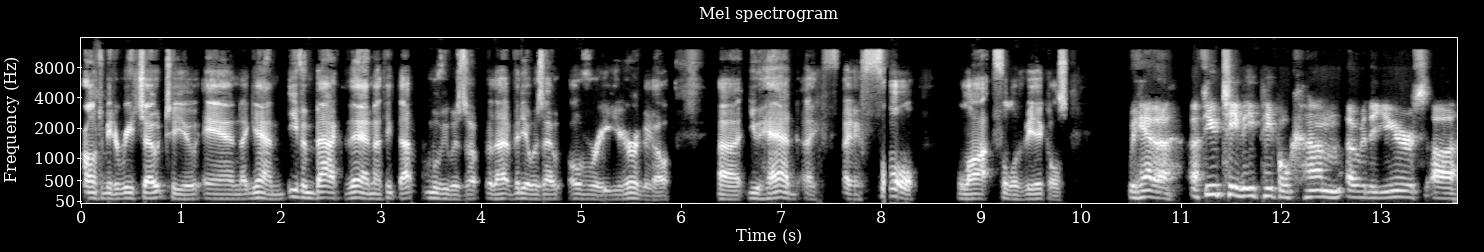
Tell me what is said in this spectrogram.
prompted me to reach out to you and again even back then i think that movie was or that video was out over a year ago uh you had a, a full lot full of vehicles we had a, a few tv people come over the years uh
